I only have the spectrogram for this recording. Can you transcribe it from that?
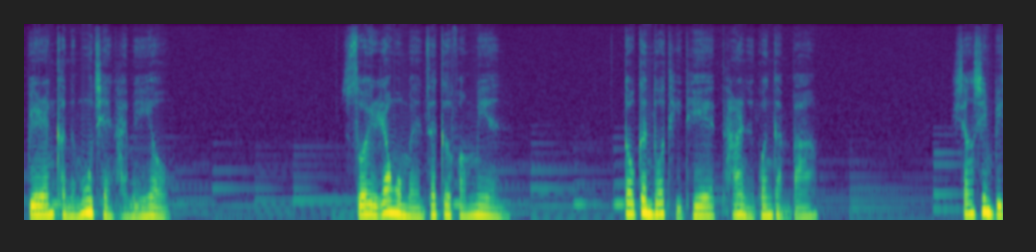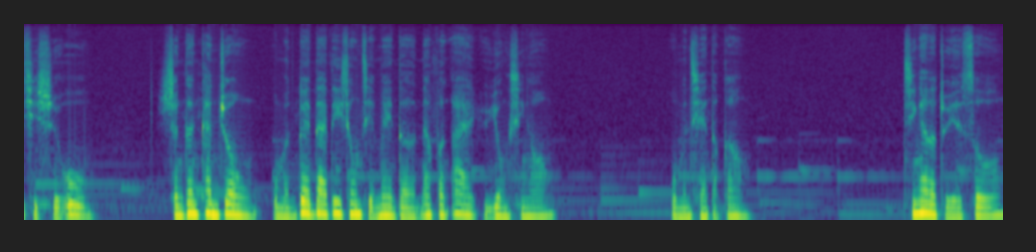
别人可能目前还没有。”所以，让我们在各方面都更多体贴他人的观感吧。相信比起食物，神更看重我们对待弟兄姐妹的那份爱与用心哦。我们起来祷告，亲爱的主耶稣，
